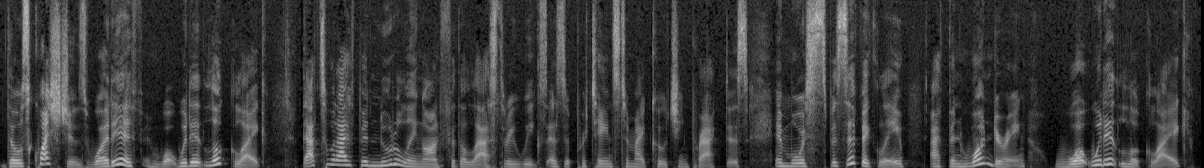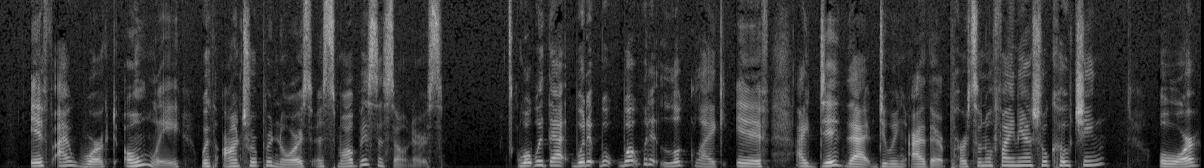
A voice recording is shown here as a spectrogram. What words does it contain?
those questions, what if and what would it look like? That's what I've been noodling on for the last three weeks as it pertains to my coaching practice. And more specifically, I've been wondering what would it look like if I worked only with entrepreneurs and small business owners? What would that would it what would it look like if I did that doing either personal financial coaching or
